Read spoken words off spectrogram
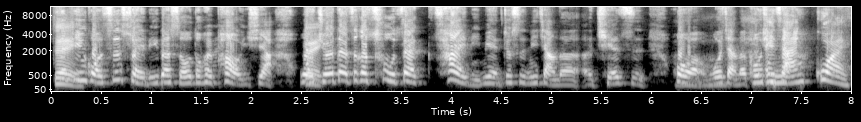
吃苹果、吃水梨的时候都会泡一下。我觉得这个醋在菜里面，就是你讲的呃茄子或我讲的空心菜。难怪，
